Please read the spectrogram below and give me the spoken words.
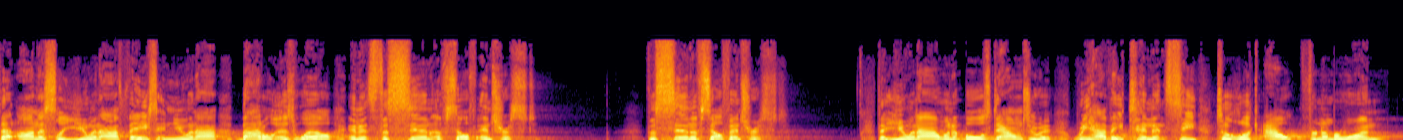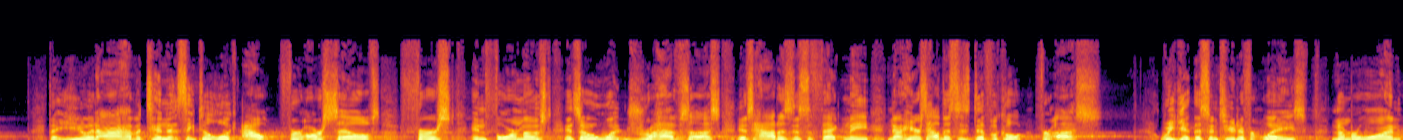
that honestly you and I face and you and I battle as well. And it's the sin of self interest. The sin of self interest. That you and I, when it boils down to it, we have a tendency to look out for number one that you and I have a tendency to look out for ourselves first and foremost. And so, what drives us is how does this affect me? Now, here's how this is difficult for us. We get this in two different ways. Number one,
